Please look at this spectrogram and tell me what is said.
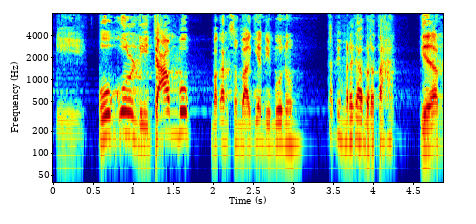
dipukul, dicambuk, bahkan sebagian dibunuh. Tapi mereka bertahan di dalam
